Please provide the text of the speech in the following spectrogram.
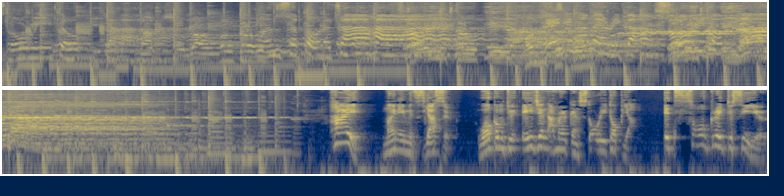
Storytopia. Once upon a time. Storytopia. Asian American. Storytopia. My name is Yasu. Welcome to Asian American Storytopia. It's so great to see you.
